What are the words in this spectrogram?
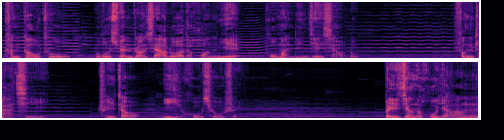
看高处。螺旋状下落的黄叶铺满林间小路，风乍起，吹皱一湖秋水。北疆的胡杨，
